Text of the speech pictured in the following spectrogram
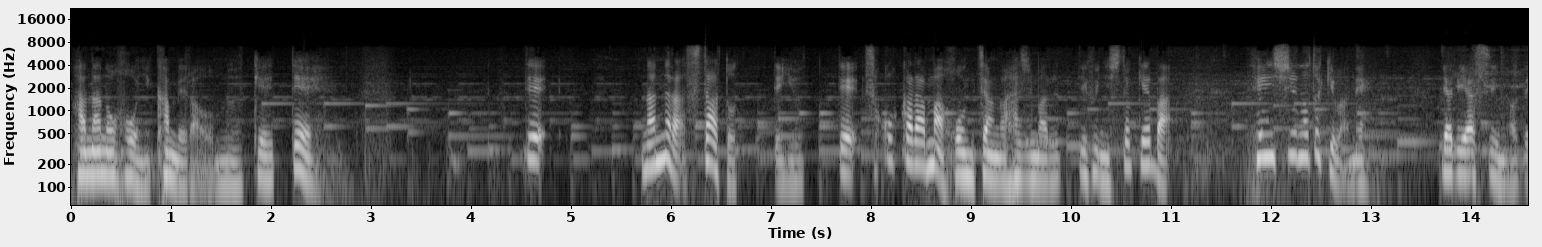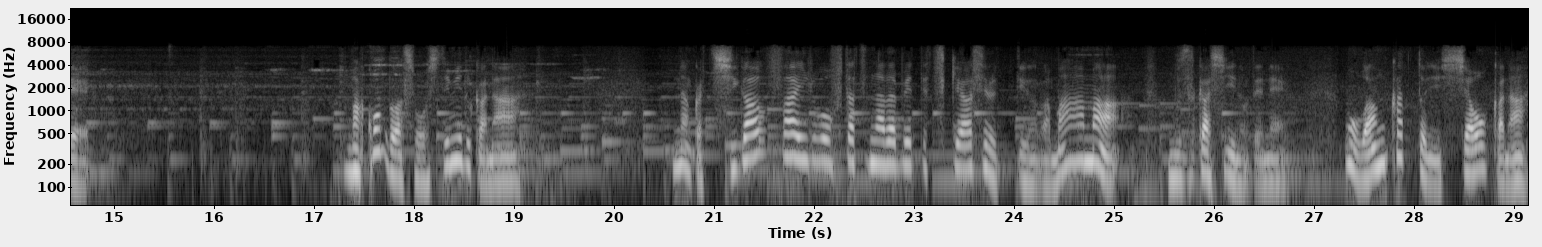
鼻の方にカメラを向けて、で、なんならスタートって言って、そこからまあ本ちゃんが始まるっていう風にしとけば、編集の時はね、やりやすいので、まあ、今度はそうしてみるかな。なんか違うファイルを2つ並べて付き合わせるっていうのがまあまあ難しいのでね、もうワンカットにしちゃおうかな。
